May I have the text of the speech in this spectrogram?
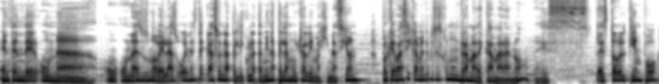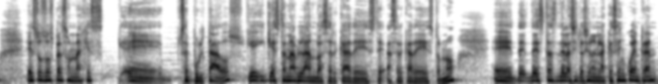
entender una, una de sus novelas, o en este caso en la película también apela mucho a la imaginación, porque básicamente pues es como un drama de cámara, ¿no? Es, es todo el tiempo estos dos personajes eh, sepultados y que están hablando acerca de este acerca de esto no Eh, de, de estas de la situación en la que se encuentran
